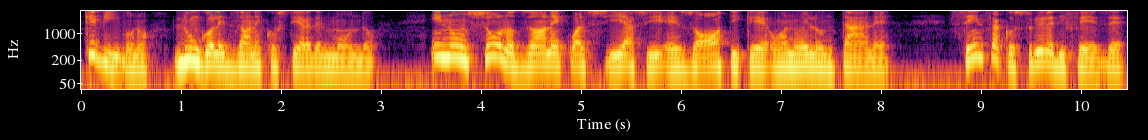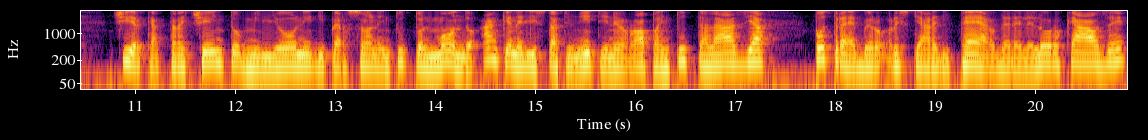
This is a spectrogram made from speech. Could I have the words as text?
che vivono lungo le zone costiere del mondo. E non sono zone qualsiasi esotiche o a noi lontane. Senza costruire difese, circa 300 milioni di persone in tutto il mondo, anche negli Stati Uniti, in Europa, in tutta l'Asia, potrebbero rischiare di perdere le loro case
